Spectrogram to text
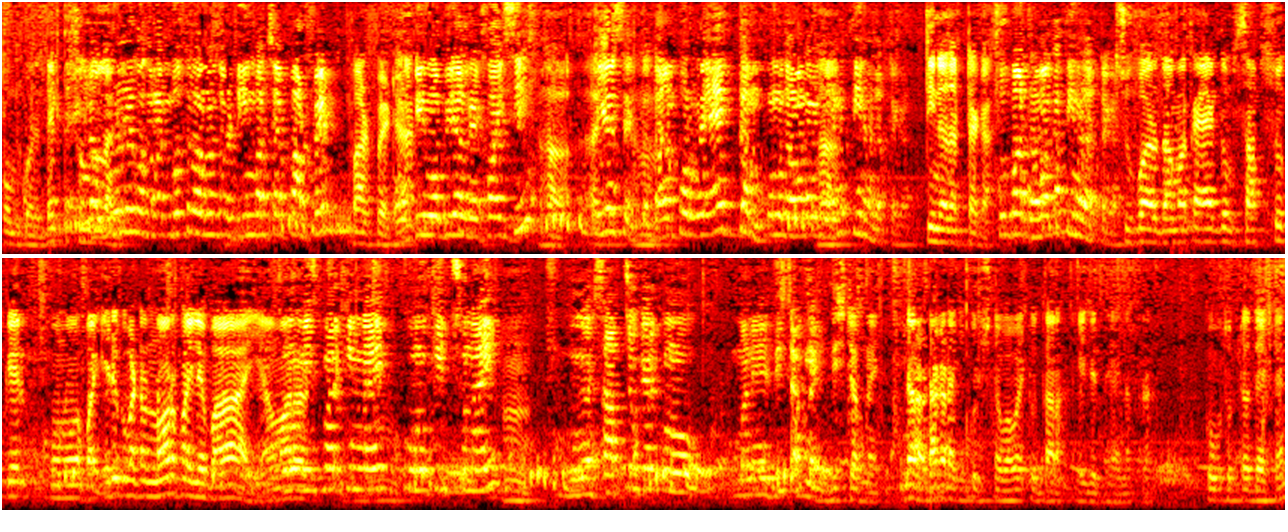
কম করে দেখতে সুন্দর লাগে। কথা আমি বলতে পারব না ডিম বাচ্চা পারফেক্ট পারফেক্ট হ্যাঁ। ডিম ও বিড়াল হ্যাঁ ঠিক আছে তো দাম পড়বে একদম কোনো দাম দামি হ্যাঁ। তিন হাজার টাকা। তিন হাজার টাকা। সুপার ধামাকা তিন হাজার টাকা। সুপার ধামাকা একদম সাপসুকের কোন ভাই এরকম একটা নর পাইলে ভাই আমার কোনো মিসমার্কিং নাই কোনো কিচ্ছু নাই। চোখের কোনো মানে ডিস্টার্ব নাই? ডিস্টার্ব নাই। দাঁড়া ডাকাডাকি করিস না বাবা একটু দাঁড়া। এই যে দেখেন আপনারা কবুতরটা দেখেন।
